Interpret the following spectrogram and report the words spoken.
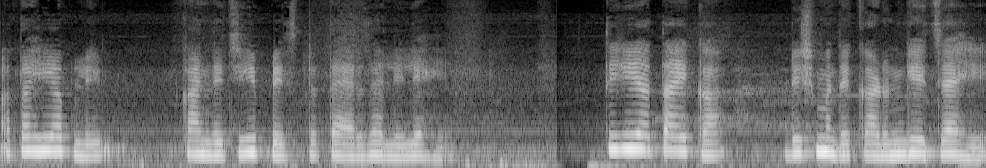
आता ही आपली कांद्याची ही पेस्ट तयार झालेली आहे. तीही आता एका डिशमध्ये काढून घ्यायची आहे.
